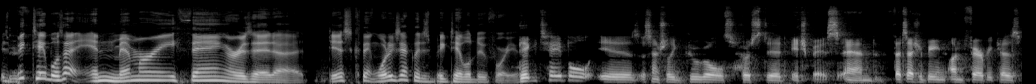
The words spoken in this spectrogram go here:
is mm-hmm. Bigtable is that an in-memory thing, or is it a disk thing? What exactly does Bigtable do for you? Bigtable is essentially Google's hosted HBase, and that's actually being unfair because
